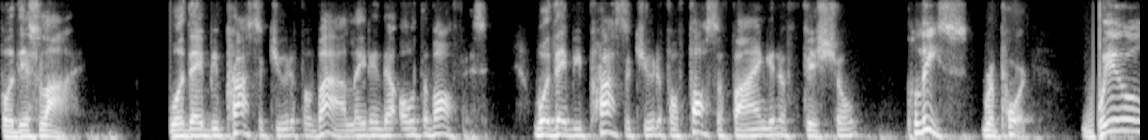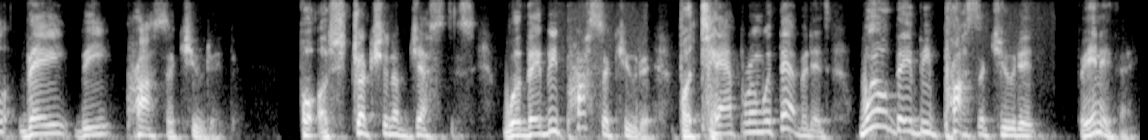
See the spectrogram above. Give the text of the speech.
for this lie? Will they be prosecuted for violating their oath of office? Will they be prosecuted for falsifying an official police report? Will they be prosecuted for obstruction of justice? Will they be prosecuted for tampering with evidence? Will they be prosecuted for anything?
